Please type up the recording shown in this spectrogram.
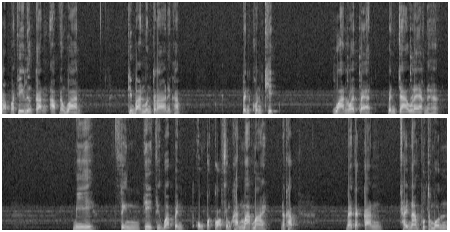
กลับมาที่เรื่องการอาบน้ำว่าน ที่บ้านมนตราเนี่ยครับ เป็นคนคิดว่านร้อยแปดเป็นเจ้าแรกนะฮะ มีสิ่งที่ถือว่าเป็นองค์ประกอบสำคัญมากมายนะครับ แม้แต่การใช้น้ำพุทธมนต์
